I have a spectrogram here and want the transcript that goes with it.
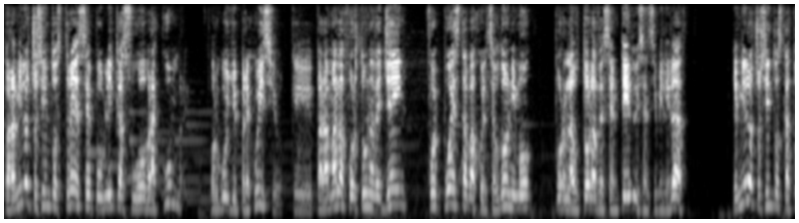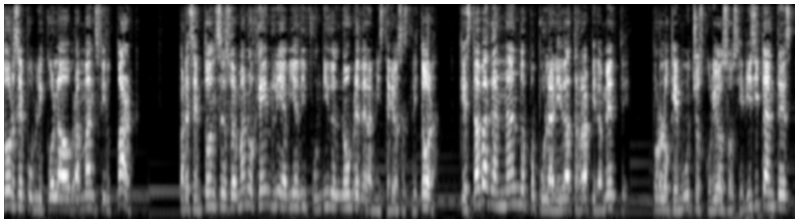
Para 1813 publica su obra cumbre, Orgullo y Prejuicio, que, para mala fortuna de Jane, fue puesta bajo el seudónimo por la autora de Sentido y Sensibilidad. En 1814 publicó la obra Mansfield Park. Para ese entonces su hermano Henry había difundido el nombre de la misteriosa escritora, que estaba ganando popularidad rápidamente, por lo que muchos curiosos y visitantes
